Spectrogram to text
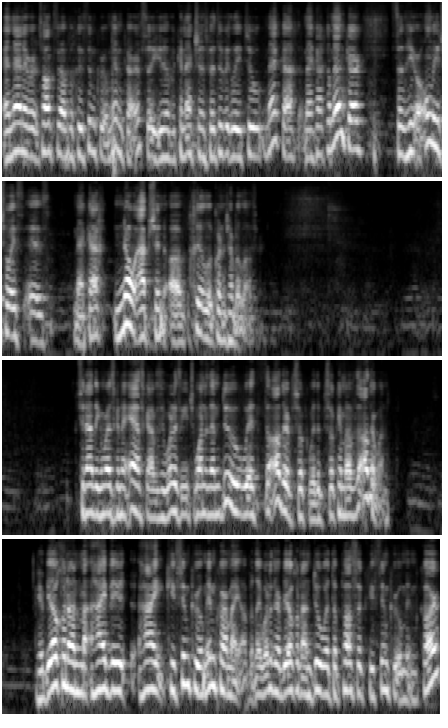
and then it talks about V'chisim Kru Mimkar, so you have a connection specifically to Mekach, Mekach and Mimkar, so your only choice is Mekach, no option of Chil according to Rabbi Lazar. So now the Gemara is going to ask, obviously, what does each one of them do with the other psukim, with the psukim of the other one? Rabbi Yochanan, hi kisimkru mimkar ma'yav. What does Rabbi Yochanan do with the pasuk kisimkru mimkar?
